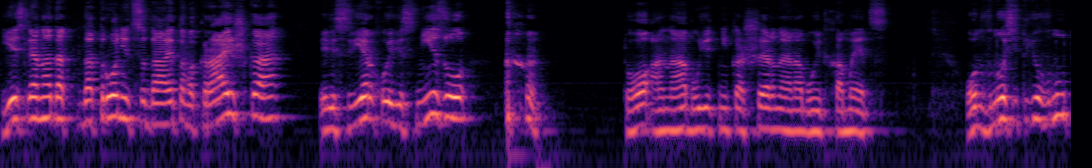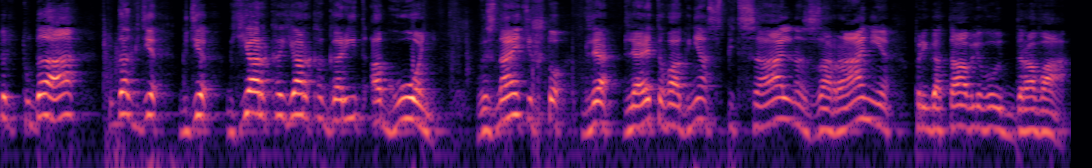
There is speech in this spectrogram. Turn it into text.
Если она до- дотронется до этого краешка, или сверху, или снизу, то она будет не кошерная, она будет хамец. Он вносит ее внутрь туда, туда, где, где ярко-ярко горит огонь. Вы знаете, что для, для этого огня специально заранее приготавливают дрова.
